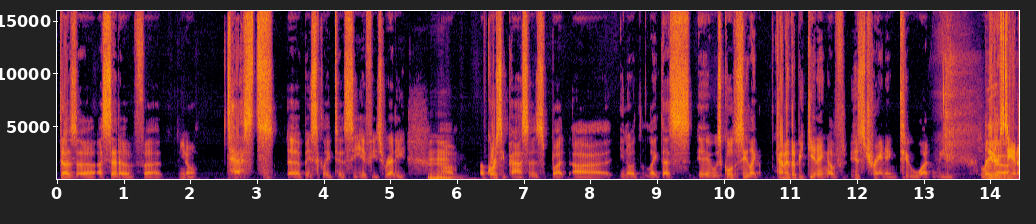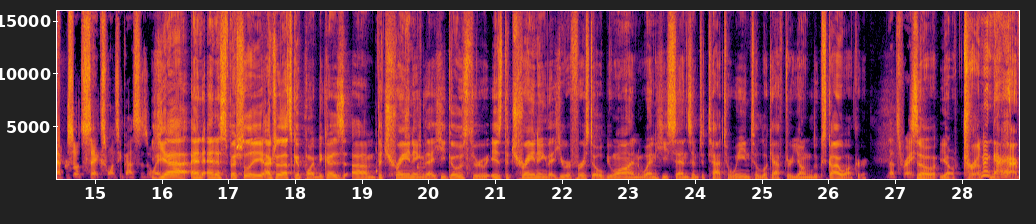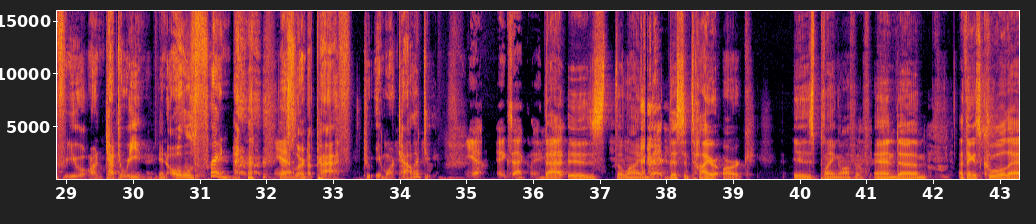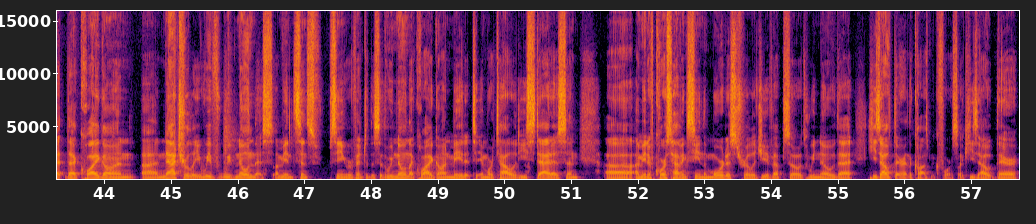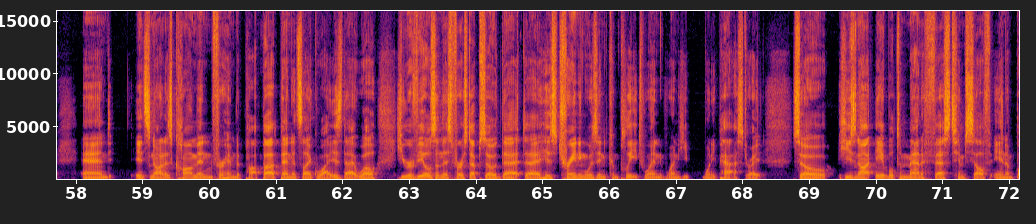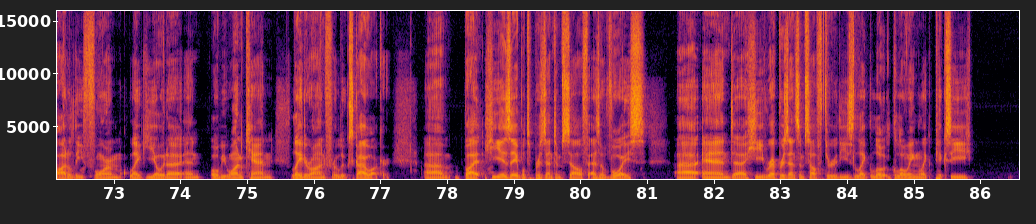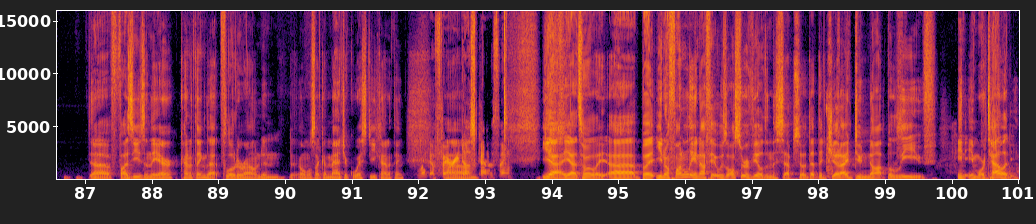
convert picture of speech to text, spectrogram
does a, a set of uh, you know tests uh, basically to see if he's ready. Mhm. Um, of course, he passes, but uh, you know, like that's it was cool to see like kind of the beginning of his training to what we later Yeah. see in episode six once he passes away. Yeah, and and especially actually that's a good point because um, the training that he goes through is the training that he refers to Obi Wan when he sends him to Tatooine to look after young Luke Skywalker. That's right. So you know, training I have for you on Tatooine, an old friend Yeah. has learned a path to immortality. yeah, exactly. That is the line that this entire arc is playing off of, and um, I think it's cool that that Qui Gon uh, naturally we've we've known this. I mean, since seeing Revenge of the Sith, we've known that Qui Gon made it to immortality status, and uh, I mean, of course, having seen the Mortis trilogy of episodes, we know that he's out there in the cosmic force, like he's out there, and it's not as common for him to pop up. And it's like, why is that? Well, he reveals in this first episode that uh, his training was incomplete when when he when he passed, right? So he's not able to manifest himself in a bodily form like Yoda and Obi Wan can later on for Luke Skywalker. Um, but he is able to present himself as a voice, uh, and uh, he represents himself through these like lo- glowing like pixie uh, fuzzies in the air kind of thing that float around and almost like a magic wisty kind of thing. like a fairy um, dust kind of thing. Yeah, yeah, totally. Uh, but you know, funnily enough, it was also revealed in this episode that the Jedi do not believe in immortality,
